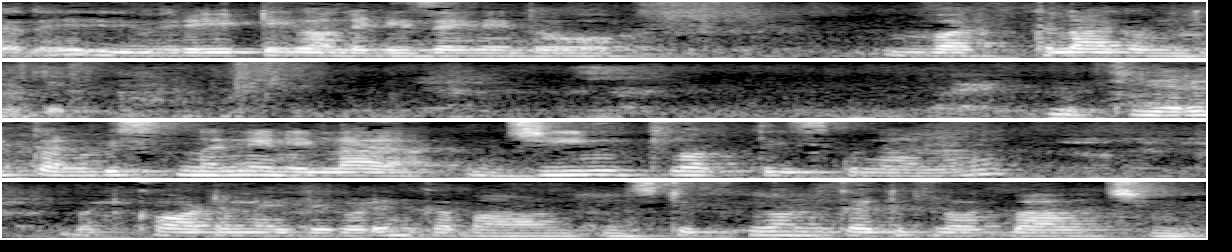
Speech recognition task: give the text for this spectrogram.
కదా ఇది వెరైటీగా ఉంది డిజైన్ ఏదో వర్క్ లాగా ఉంది ఇది. క్లియర్గా కనిపిస్తుందని నేను ఇలా జీన్ క్లాత్ తీసుకున్నాను బట్ కాటన్ అయితే కూడా ఇంకా బాగుంటుంది. స్టిఫ్గా ఉంది కాబట్టి క్లాత్ బాగా వచ్చింది.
